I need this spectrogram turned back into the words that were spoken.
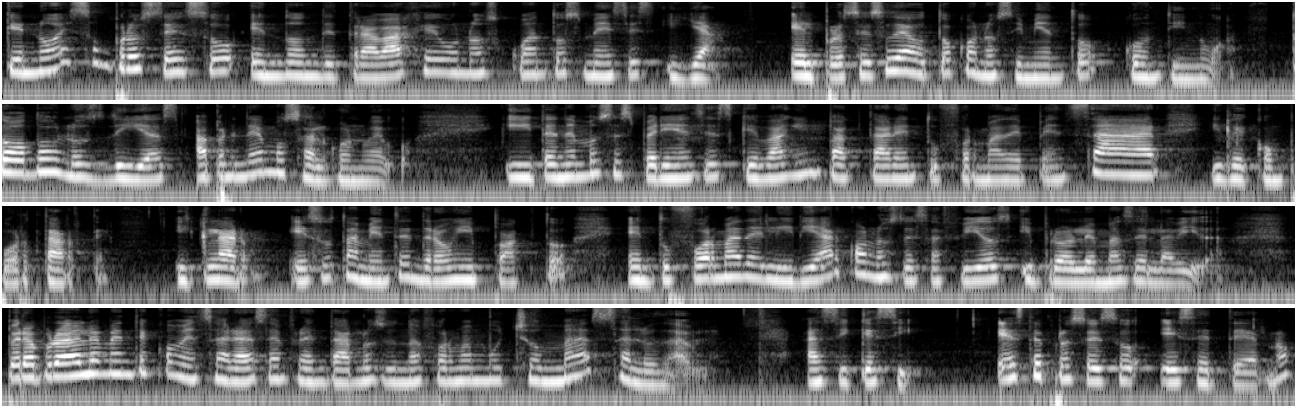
que no es un proceso en donde trabaje unos cuantos meses y ya el proceso de autoconocimiento continúa. Todos los días aprendemos algo nuevo y tenemos experiencias que van a impactar en tu forma de pensar y de comportarte. Y claro, eso también tendrá un impacto en tu forma de lidiar con los desafíos y problemas de la vida, pero probablemente comenzarás a enfrentarlos de una forma mucho más saludable. Así que sí, este proceso es eterno,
